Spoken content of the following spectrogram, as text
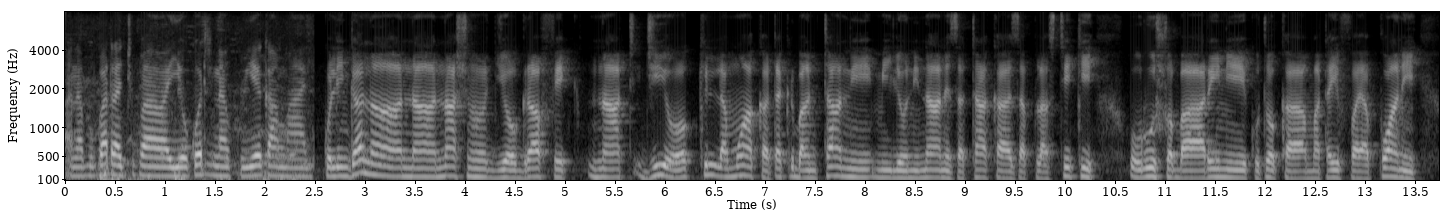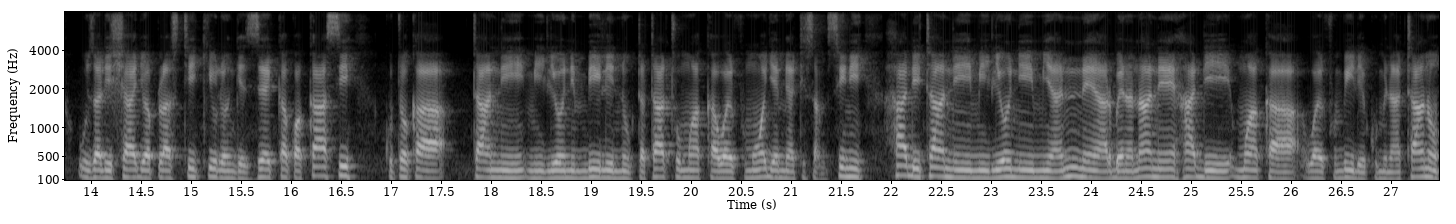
wanapopata chupa waiokote na kuiweka mahali. Kulingana na National Geographic Nat Geo, kila mwaka takriban tani milioni nane za taka za plastiki hurushwa baharini kutoka mataifa ya pwani. Uzalishaji wa plastiki uliongezeka kwa kasi kutoka tani milioni mbili nukta tatu mwaka wa 1950 hadi tani milioni 448 hadi mwaka wa 2015.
